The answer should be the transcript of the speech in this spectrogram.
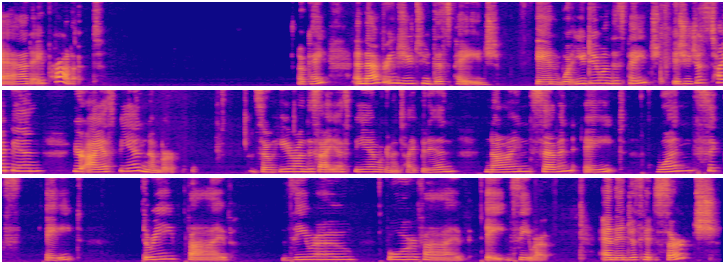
add a product. Okay, and that brings you to this page. And what you do on this page is you just type in your ISBN number. So here on this ISBN, we're going to type it in 978 168 350 4580. And then just hit search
